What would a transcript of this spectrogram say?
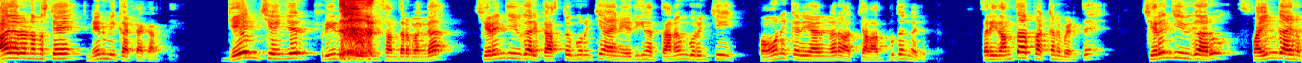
హాయ్ హలో నమస్తే. నేను మీ కట్టాకర్తి గేమ్ చేంజర్ ప్రీ రిలీజ్ సందర్భంగా చిరంజీవి గారి కష్టం గురించి ఆయన ఎదిగిన తనం గురించి పవన్ కళ్యాణ్ గారు చాలా అద్భుతంగా చెప్పారు. సరే ఇదంతా పక్కన పెడితే చిరంజీవి గారు స్వయంగా ఆయన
